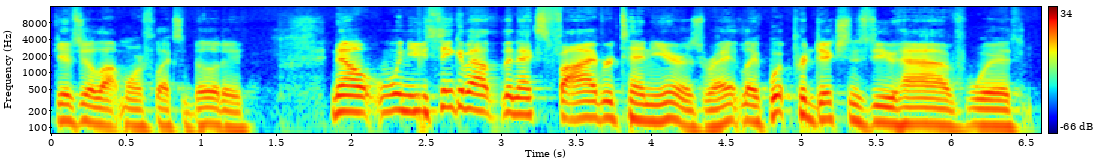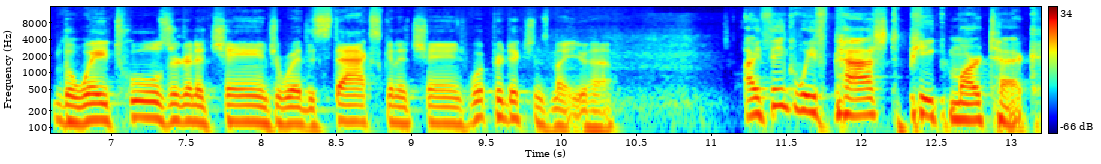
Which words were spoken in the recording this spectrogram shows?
gives you a lot more flexibility. Now, when you think about the next five or 10 years, right? Like, what predictions do you have with the way tools are going to change or where the stack's going to change? What predictions might you have? I think we've passed peak Martech.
